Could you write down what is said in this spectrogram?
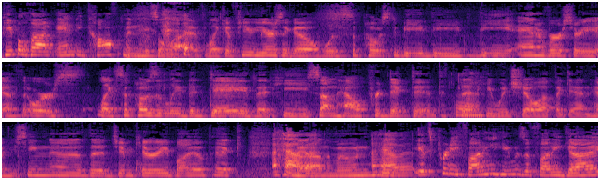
People thought Andy Kaufman was alive. like a few years ago, was supposed to be the the anniversary of, the, or like supposedly the day that he somehow predicted Yeah. that he would show up again. Have you seen uh, the Jim Carrey biopic. Man on the Moon? I haven't. It- it's pretty funny. He was a funny guy.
